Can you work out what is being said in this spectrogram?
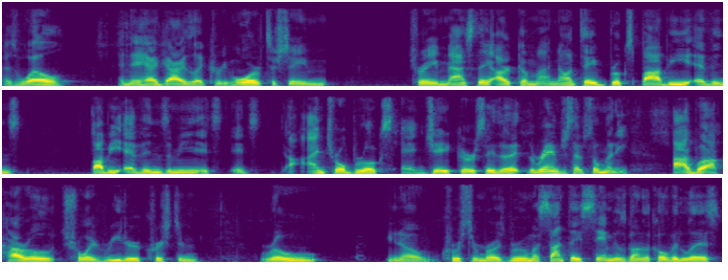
as well. And they had guys like Kareem Orr, Shane, Trey Maste, Arkham Anante, Brooks Bobby, Evans, Bobby Evans. I mean, it's it's Antrel Brooks and Jake Gervase. The, the Rams just have so many. Agba Akaro, Troy Reeder, Christian Rowe, you know, Christian Rozeboom, Asante Samuel's gone to the COVID list.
